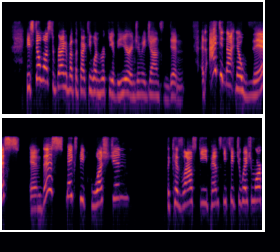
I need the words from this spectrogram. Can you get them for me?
he still wants to brag about the fact he won Rookie of the Year and Jimmie Johnson didn't. And I did not know this. And this makes me question the Keselowski Penske situation more.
